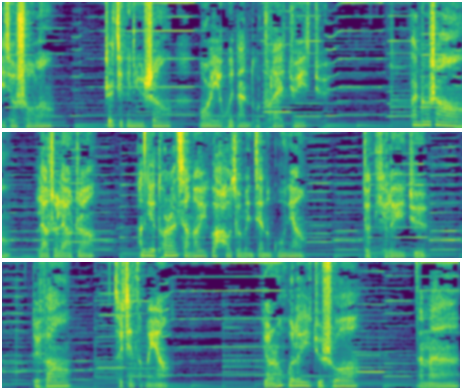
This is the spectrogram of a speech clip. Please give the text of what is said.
也就熟了。这几个女生偶尔也会单独出来聚一聚。饭桌上聊着聊着，堂姐突然想到一个好久没见的姑娘，就提了一句：“对方最近怎么样？”有人回了一句说：“咱们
